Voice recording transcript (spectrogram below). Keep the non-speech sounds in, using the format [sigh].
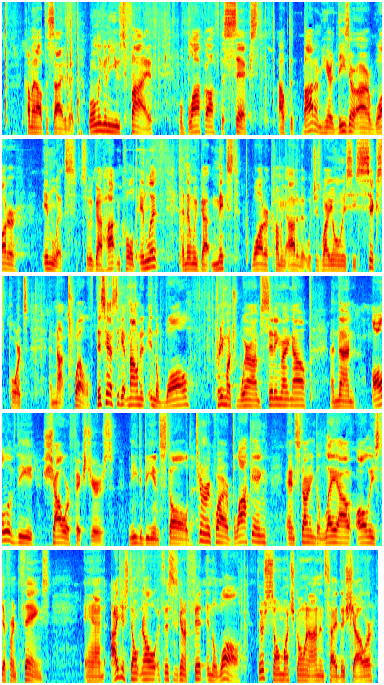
coming out the side of it. We're only gonna use five. We'll block off the sixth. Out the bottom here, these are our water inlets. So we've got hot and cold inlet, and then we've got mixed water coming out of it, which is why you only see six ports and not 12. This has to get mounted in the wall, pretty much where I'm sitting right now. And then all of the shower fixtures need to be installed. It's gonna require blocking and starting to lay out all these different things. And I just don't know if this is gonna fit in the wall. There's so much going on inside this shower.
